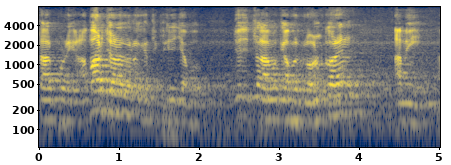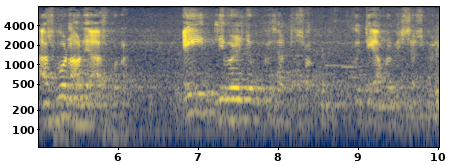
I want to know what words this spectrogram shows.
তারপরে আবার জনগণের কাছে ফিরে যাব। যদি তারা আমাকে আবার গ্রহণ করেন, আমি আসব, না হলে আসব না। এই লিবারেল ডেমোক্রেসি একটা আমরা বিশ্বাস করি।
